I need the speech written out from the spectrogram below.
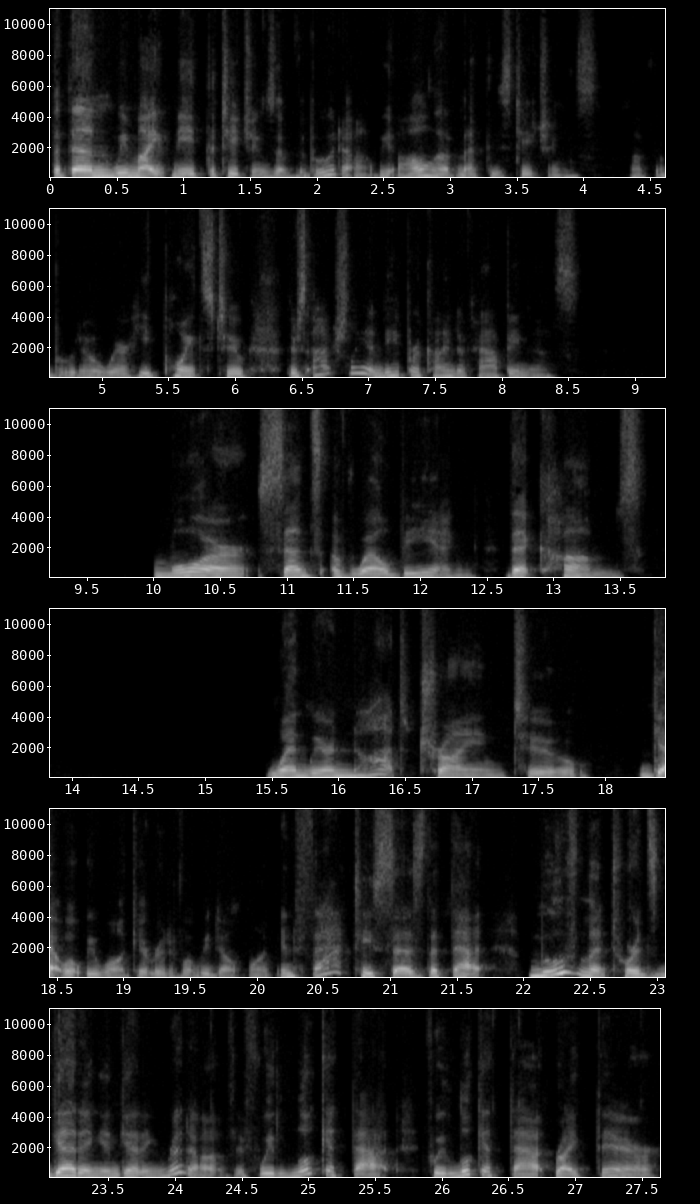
But then we might meet the teachings of the buddha. We all have met these teachings of the buddha where he points to there's actually a deeper kind of happiness more sense of well-being that comes when we're not trying to get what we want, get rid of what we don't want. In fact, he says that that movement towards getting and getting rid of, if we look at that, if we look at that right there,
